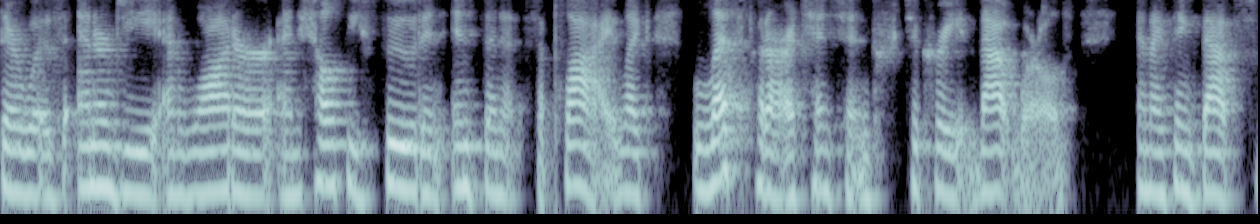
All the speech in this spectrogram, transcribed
there was energy and water and healthy food and infinite supply? Like, let's put our attention to create that world and I think that's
